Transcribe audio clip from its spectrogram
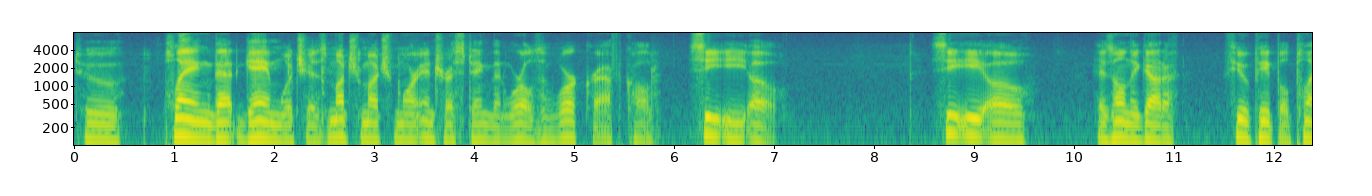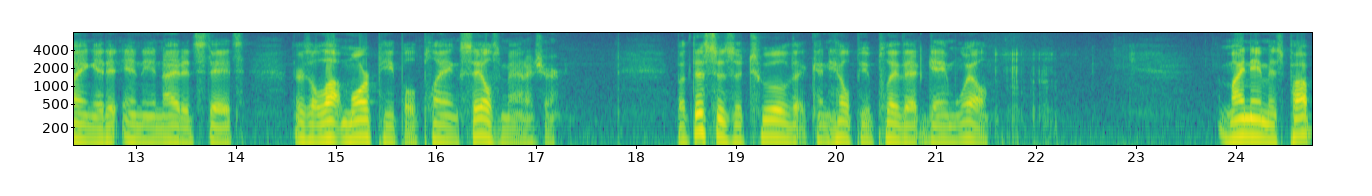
to playing that game which is much much more interesting than Worlds of Warcraft called CEO. CEO has only got a few people playing it in the United States. There's a lot more people playing Sales Manager. But this is a tool that can help you play that game well. My name is Pop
